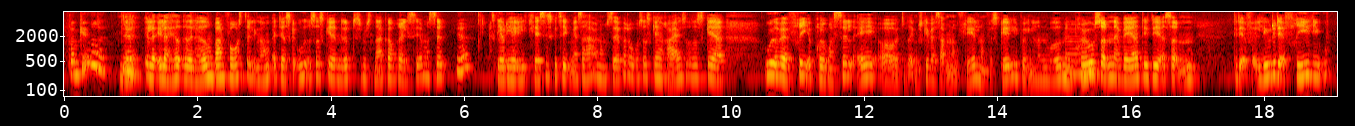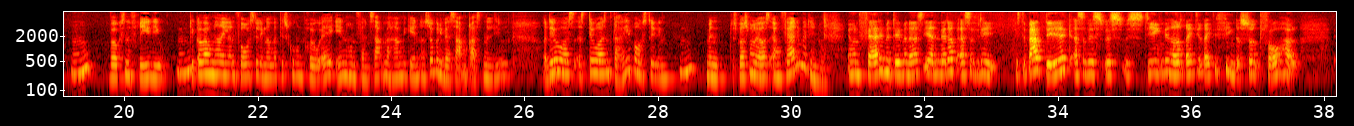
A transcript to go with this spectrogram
fungerede det? Ja, eller, eller, havde, eller havde hun bare en forestilling om, at jeg skal ud, og så skal jeg netop, som vi snakker om, realisere mig selv. Ja. Jeg skal lave de her helt klassiske ting med, så har jeg nogle sabbatår, så skal jeg rejse, og så skal jeg ud og være fri og prøve mig selv af, og det ved jeg, måske være sammen med nogle flere, eller nogle forskellige på en eller anden måde, men Mm. prøve sådan at være det der sådan, det der, leve det der frie liv, Mm. voksne frie liv. Mm. Det kan godt være, hun havde en eller anden forestilling om, at det skulle hun prøve af, inden hun fandt sammen med ham igen, og så kunne de være sammen resten af livet. Og det er jo også, altså, det er jo også en dejlig forestilling. Mm. Men spørgsmålet er også, er hun færdig med det nu? Er hun færdig med det, men også, ja, netop, altså fordi, hvis det bare er det, ikke? Altså hvis, hvis, hvis de egentlig havde et rigtig, rigtig fint og sundt forhold,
